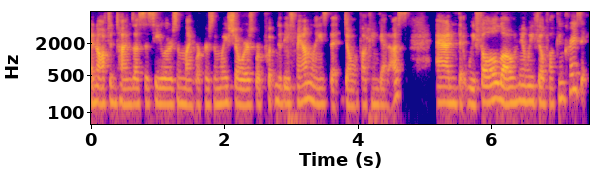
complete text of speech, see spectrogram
and oftentimes us as healers and light workers and way showers we're put into these families that don't fucking get us and that we feel alone and we feel fucking crazy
